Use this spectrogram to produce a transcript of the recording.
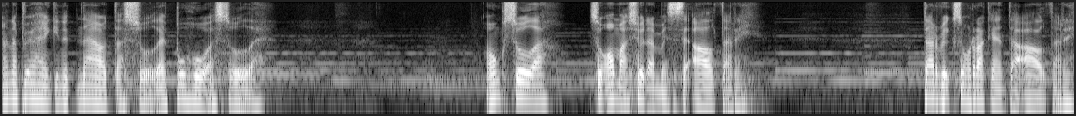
Anna pyhänkin nyt näyttää sulle, puhua sulle. Onko sulla sun oma sydämessä se altari? Tarviiko sun rakentaa altari?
